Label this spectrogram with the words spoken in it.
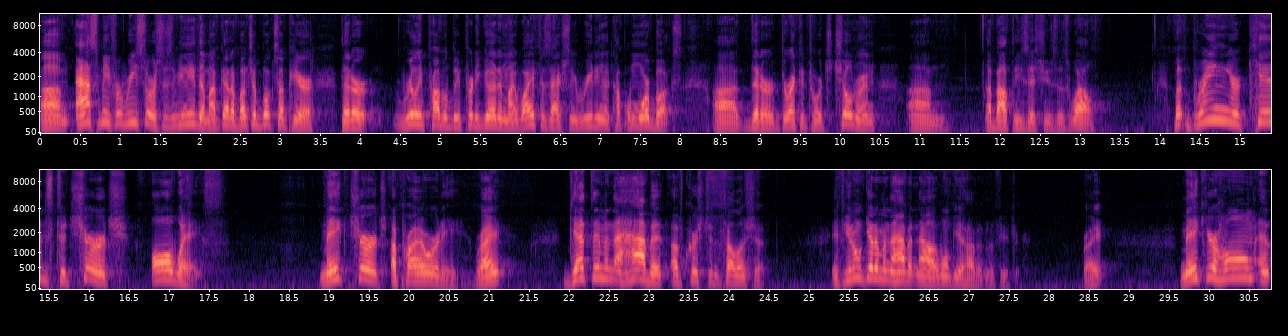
Um, ask me for resources if you need them. I've got a bunch of books up here that are really probably pretty good, and my wife is actually reading a couple more books uh, that are directed towards children um, about these issues as well. But bring your kids to church always. Make church a priority, right? Get them in the habit of Christian fellowship. If you don't get them in the habit now, it won't be a habit in the future, right? Make your home and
